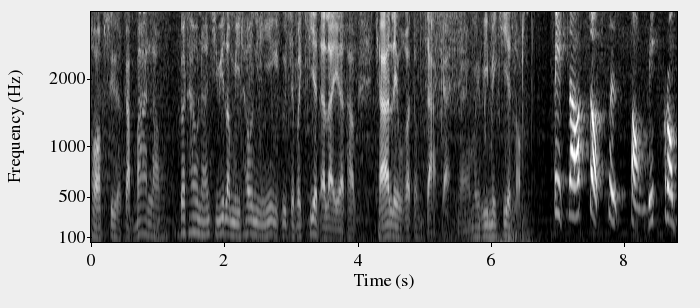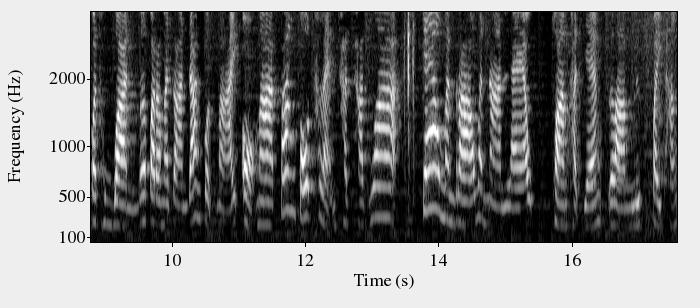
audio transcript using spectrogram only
หอบเสือกลับบ้านเรา ก็เท่านั้นชีวิตเรามีเท่านี้กูจะไปเครียดอะไรอะครับ ช้าเร็วก็ต้องจากกันนะไม่พี่ไม่เครียดหรอก ปิด job จบศึกสองบิ๊กกรมปทุมวัน เมื่อปรมาจารย์ด้านกฎหมายออกมาตั้งโต๊ะแถลงชัดๆว่า แก้วมันร้าวมานานแล้ว ความขัดแย้งลามลึกไปทั้ง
